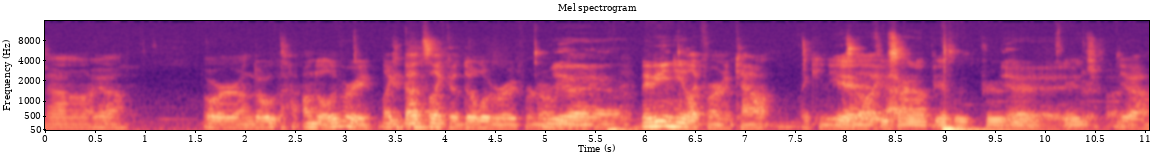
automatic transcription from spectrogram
no, yeah. Or on del- on delivery, like that's like a delivery for no reason. Yeah, yeah. Maybe you need like for an account, like you need Yeah, to like. if you act- sign up, you have to prove Yeah, your yeah, yeah, age. yeah,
